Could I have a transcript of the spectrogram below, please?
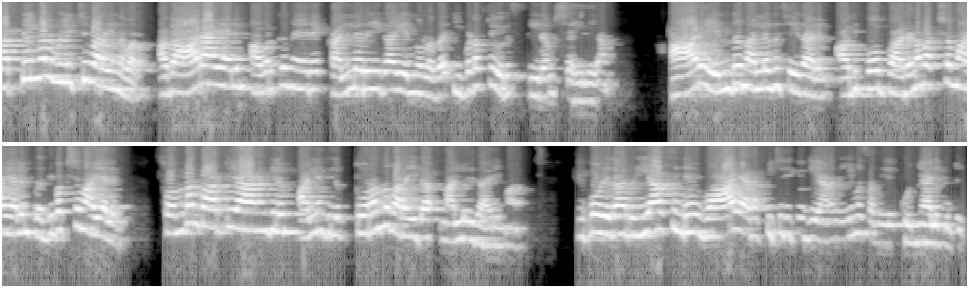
സത്യങ്ങൾ വിളിച്ചു പറയുന്നവർ അത് ആരായാലും അവർക്ക് നേരെ കല്ലെറിയുക എന്നുള്ളത് ഇവിടത്തെ ഒരു സ്ഥിരം ശൈലിയാണ്. ആരെ എന്ത് നല്ലത് ചെയ്താലും അതിപ്പോ ഭരണപക്ഷമായാലും പ്രതിപക്ഷമായാലും സ്വന്തം പാർട്ടിയാണെങ്കിലും അല്ലെങ്കിലും തുറന്നു പറയുക നല്ലൊരു കാര്യമാണ്. ഇപ്പോൾ ഇതാ റിയാസിന്റെ വായ അടപ്പിച്ചിരിക്കുകയാണ് നിയമസഭയിൽ കുഞ്ഞാലിക്കുട്ടി.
